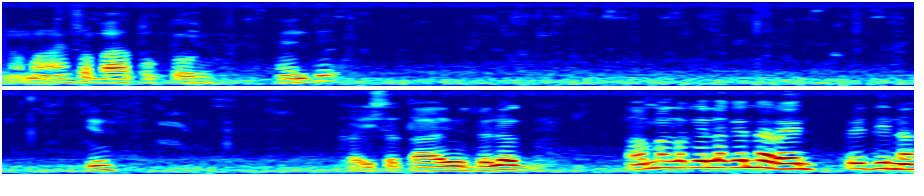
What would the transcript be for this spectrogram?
Namaan sa batok to. Ay, Hindi. Yun. Kaisa tayo dalag. Ah, malaki-laki na rin. Pwede na.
